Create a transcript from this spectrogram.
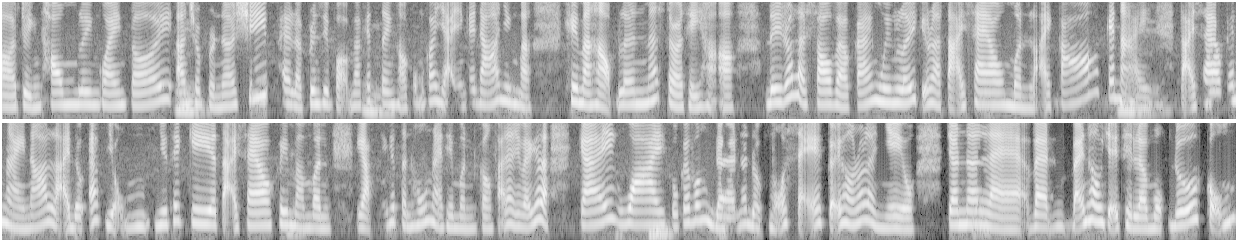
uh, truyền thông liên quan tới ừ. entrepreneurship hay là principle marketing ừ. họ cũng có dạy những cái đó nhưng mà khi mà học lên master thì họ đi rất là sâu vào cái nguyên lý kiểu là tại sao mình lại có cái này ừ. tại sao cái này nó lại được áp dụng như thế kia tại sao khi mà mình gặp những cái tình huống này thì mình cần phải là như vậy tức là cái why của cái vấn đề nó được mổ xẻ kỹ hơn rất là nhiều cho nên nên là và bản thân chị thì là một đứa cũng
